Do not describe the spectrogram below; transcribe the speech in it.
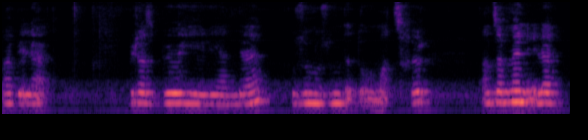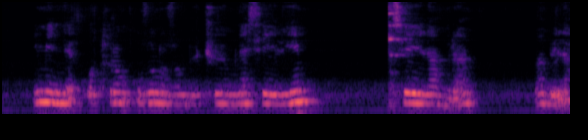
və belə biraz böyük eləyəndə uzun-uzun da dolma çıxır. Ancaq mən elə iminlə oturum uzun-uzun büküm, nəsə eləyim, şey eləmirəm və belə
